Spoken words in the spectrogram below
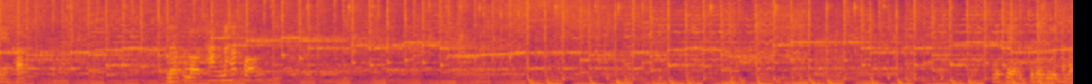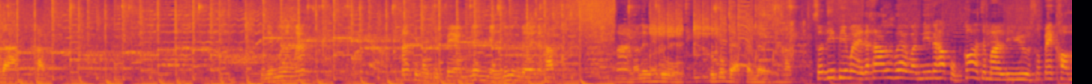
นี่ครับแมปโหลดทันนะครับผมในเกม GTV ธรรมดาครับ อยู่ในเมืองนะ 50 60เฟรมเล่นอย่างลื่นเลยนะครับอ่าเราเล่นให้ดูทุกรูปแบบกันเลยนะครับ สวัสดีปีใหม่นะครับเพื่อนๆวันนี้นะครับผมก็จะมารีวิวสเปคคอม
